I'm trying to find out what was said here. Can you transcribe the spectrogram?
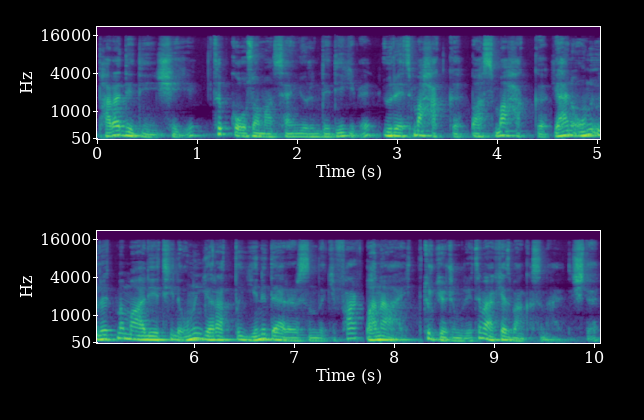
para dediğin şeyi tıpkı o zaman senyörün dediği gibi üretme hakkı, basma hakkı yani onu üretme maliyetiyle onun yarattığı yeni değer arasındaki fark bana ait. Türkiye Cumhuriyeti Merkez Bankası'na ait işte.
